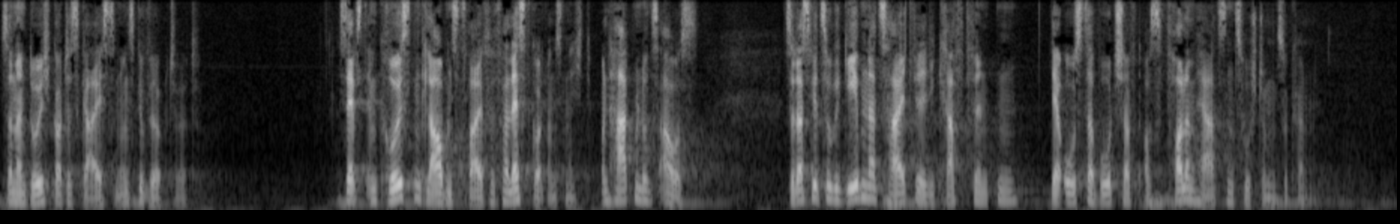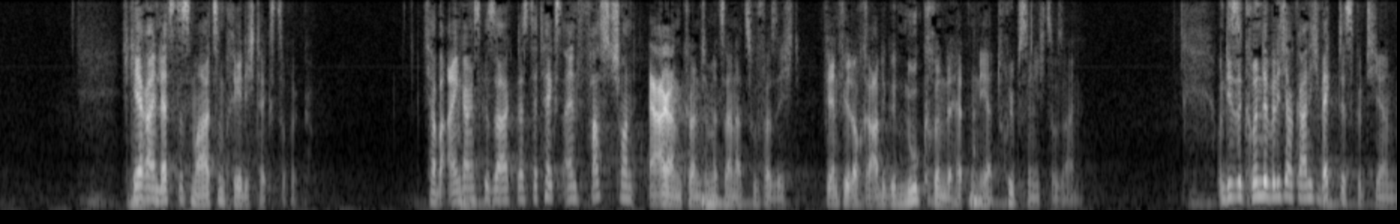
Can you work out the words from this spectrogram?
sondern durch Gottes Geist in uns gewirkt wird. Selbst im größten Glaubenszweifel verlässt Gott uns nicht und hart mit uns aus, sodass wir zu gegebener Zeit wieder die Kraft finden, der Osterbotschaft aus vollem Herzen zustimmen zu können. Ich kehre ein letztes Mal zum Predigtext zurück. Ich habe eingangs gesagt, dass der Text einen fast schon ärgern könnte mit seiner Zuversicht, während wir doch gerade genug Gründe hätten, eher trübsinnig zu sein. Und diese Gründe will ich auch gar nicht wegdiskutieren.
